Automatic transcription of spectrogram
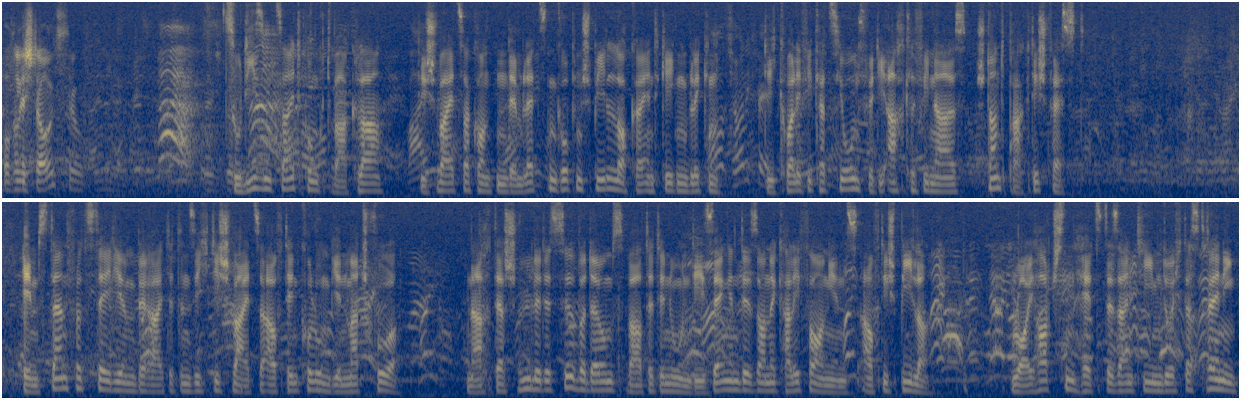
auch ein bisschen stolz drauf. Zu diesem Zeitpunkt war klar, die Schweizer konnten dem letzten Gruppenspiel locker entgegenblicken. Die Qualifikation für die Achtelfinals stand praktisch fest. Im Stanford Stadium bereiteten sich die Schweizer auf den Kolumbien-Match vor. Nach der Schwüle des Silverdomes wartete nun die sengende Sonne Kaliforniens auf die Spieler. Roy Hodgson hetzte sein Team durch das Training,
